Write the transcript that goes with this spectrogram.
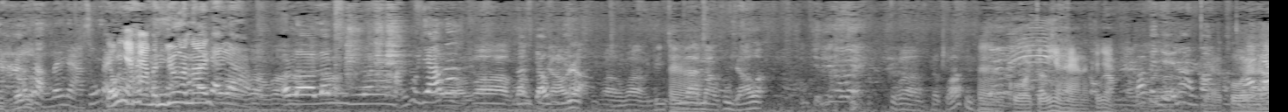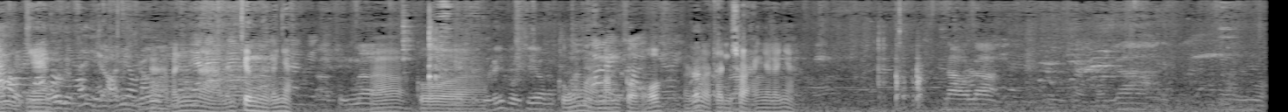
nhà ở gần đây nè xuống đây chủ nhà hàng bình dương anh ơi. Đây à Ờ, lên lên lên mạnh phu giáo đó Vâng, Lên vâng, chỗ. Vâng, vâng, đi trên À. la màng khu giáo. Vâng, quá. à, cô chủ nhà hàng này cả nhà. Có cái dĩa nó không con? Dạ, cô à, bỏ vô à, bánh à, bánh chưng này cả nhà. Cũng, đó, cô à, chiều cũng à, mâm cổ. Rất là thịnh soạn nha cả nhà nào là bánh ga, nào luộc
